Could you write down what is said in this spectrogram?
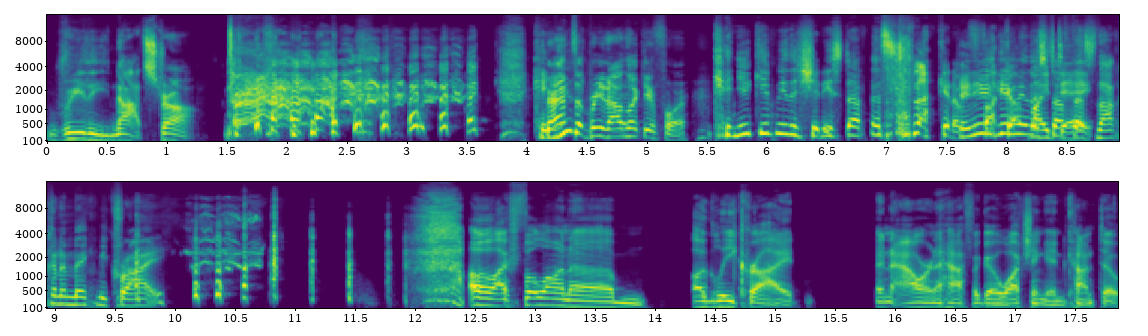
really not strong. can That's you the breed I'm looking for. can you give me the shitty stuff that's not gonna Can you give me the stuff day? that's not to make me cry? oh, I full on um ugly cried an hour and a half ago watching Encanto,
